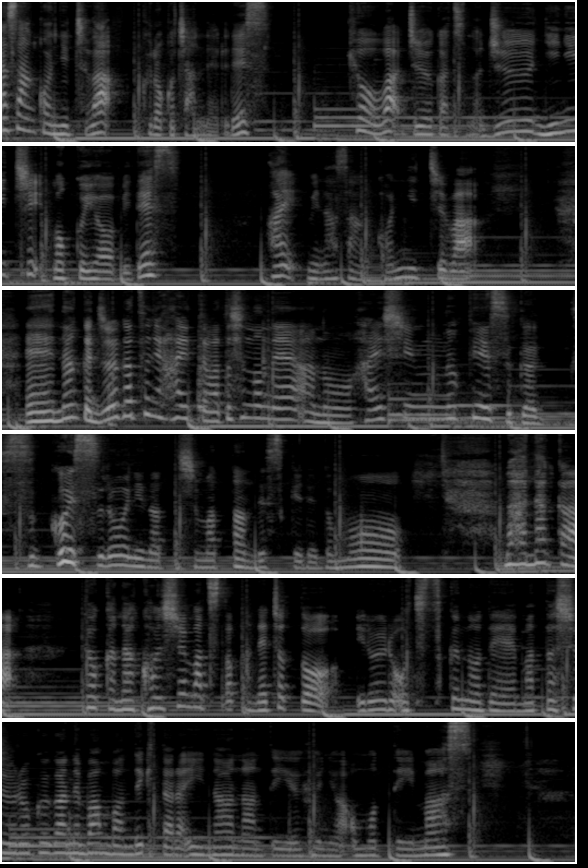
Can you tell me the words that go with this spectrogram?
皆さんこんにちは、クロコチャンネルです。今日は10月の12日木曜日です。はい、皆さんこんにちは。えー、なんか10月に入って私のね、あの、配信のペースがすっごいスローになってしまったんですけれども、まあなんか、どうかな、今週末とかね、ちょっといろいろ落ち着くので、また収録がね、バンバンできたらいいな、なんていうふうには思っています。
